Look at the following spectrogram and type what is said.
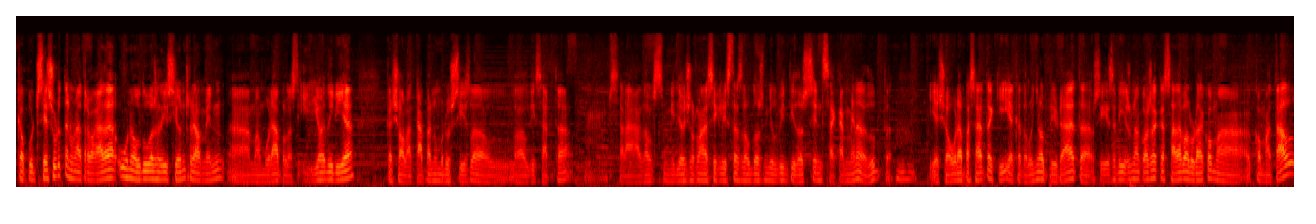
que potser surten una altra vegada una o dues edicions realment eh, memorables. I jo diria que això, l'etapa número 6, la del, la del dissabte, mm, serà dels millors jornades ciclistes del 2022 sense cap mena de dubte. Mm. I això haurà passat aquí, a Catalunya, al Priorat. O sigui, és a dir, és una cosa que s'ha de valorar com a, com a tal,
